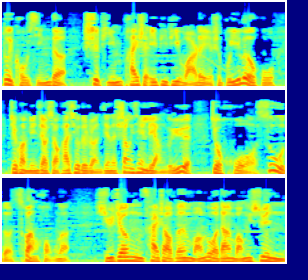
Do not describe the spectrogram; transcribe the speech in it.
对口型的视频拍摄 APP 玩的也是不亦乐乎。这款名叫“小咖秀”的软件呢，上线两个月就火速的窜红了。徐峥、蔡少芬、王珞丹、王迅、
